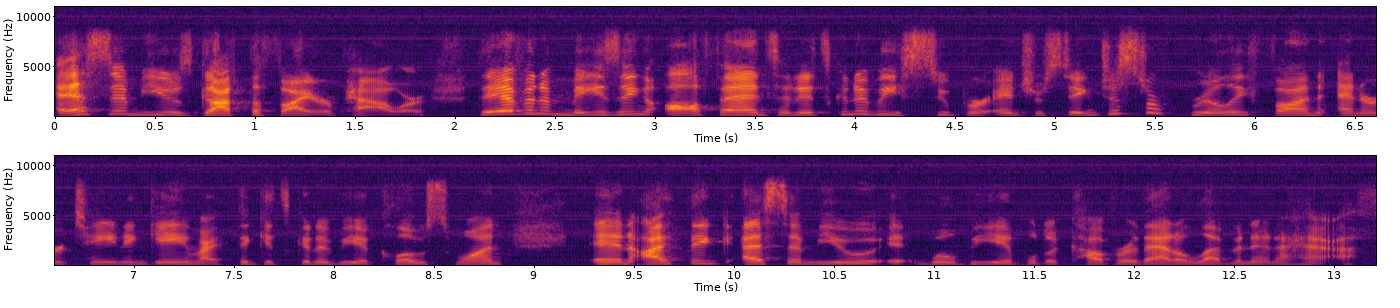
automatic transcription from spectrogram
SMU's got the firepower. They have an amazing offense, and it's going to be super interesting. Just a really fun, entertaining game. I think it's going to be a close one. And I think SMU will be able to cover that 11 and a half.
